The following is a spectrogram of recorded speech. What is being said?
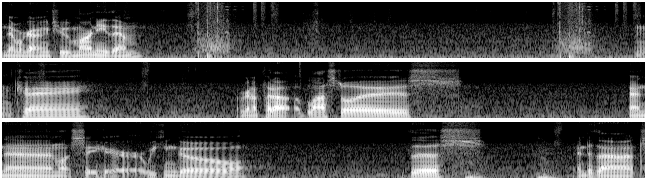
then we're going to Marnie them. Okay. We're gonna put out a Blastoise. And then, let's see here. We can go this into that.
